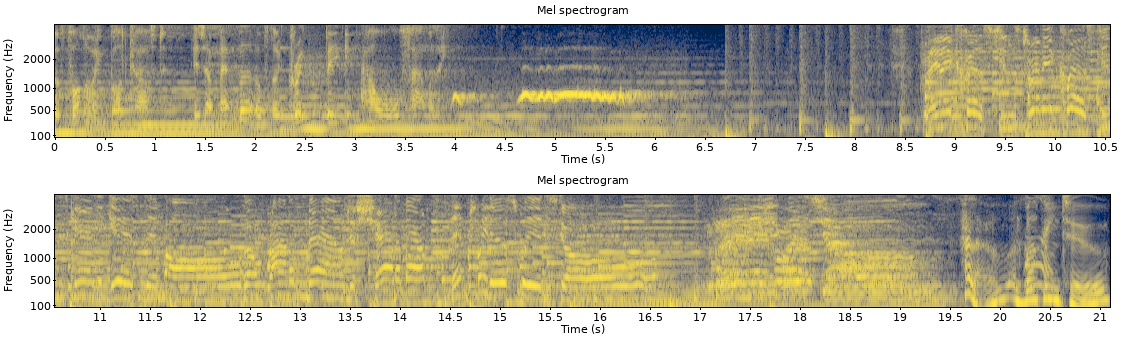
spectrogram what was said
The following podcast is a member of the Great Big Owl family. Questions, 20 questions, can you guess them all? Don't write them down, just shout them out, then tweet us with a score. 20 questions. Hello and welcome Hi. to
